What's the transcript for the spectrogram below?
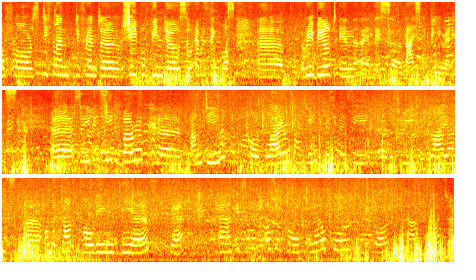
of floors, different different uh, shape of windows, so everything was uh, rebuilt in in this uh, nice appearance. Uh, so you can see the Baroque uh, fountain called Lion Fountain because you can see uh, the three lions on the top holding beers. Yeah. And it's also called Leopold because has letter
